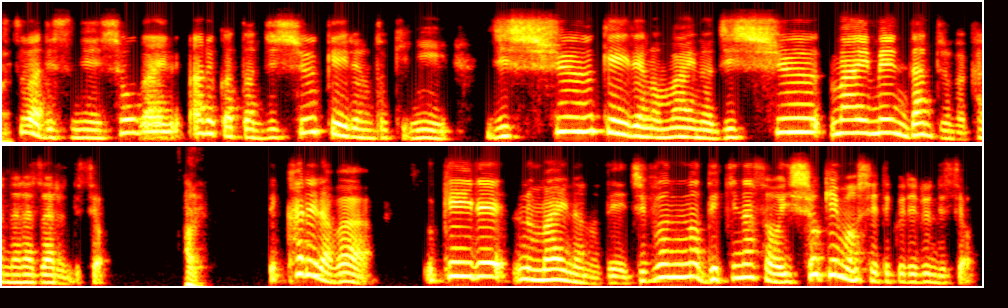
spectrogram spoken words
実はですね、障害ある方、実習受け入れの時に、実習受け入れの前の実習前面談っていうのが必ずあるんですよ。はい。で、彼らは受け入れの前なので、自分のできなさを一生懸命教えてくれるんですよ。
